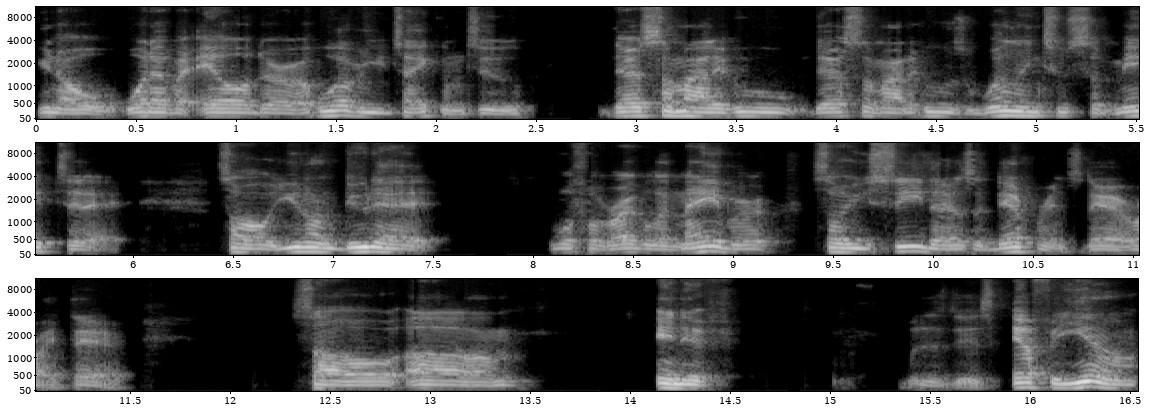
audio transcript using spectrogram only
you know whatever elder or whoever you take them to, there's somebody who there's somebody who's willing to submit to that. So you don't do that with a regular neighbor. So you see there's a difference there right there. So um and if what is this? FEM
